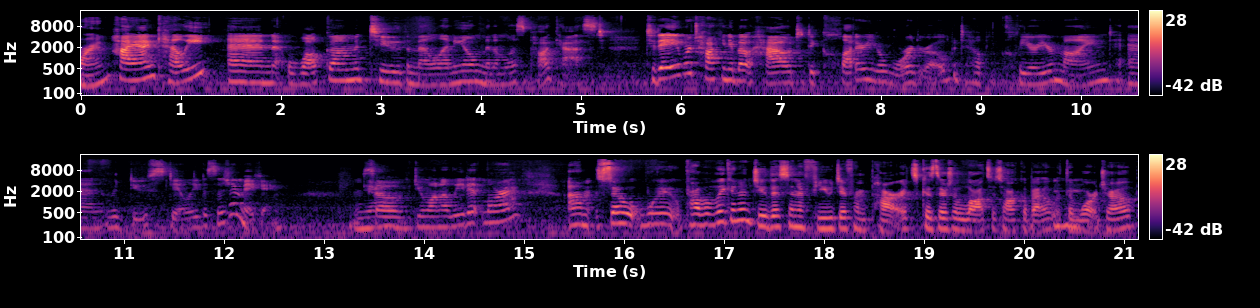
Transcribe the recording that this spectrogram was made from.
Lauren. Hi, I'm Kelly, and welcome to the Millennial Minimalist Podcast. Today, we're talking about how to declutter your wardrobe to help you clear your mind and reduce daily decision making. Yeah. So, do you want to lead it, Lauren? Um, so we're probably gonna do this in a few different parts because there's a lot to talk about with the wardrobe,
